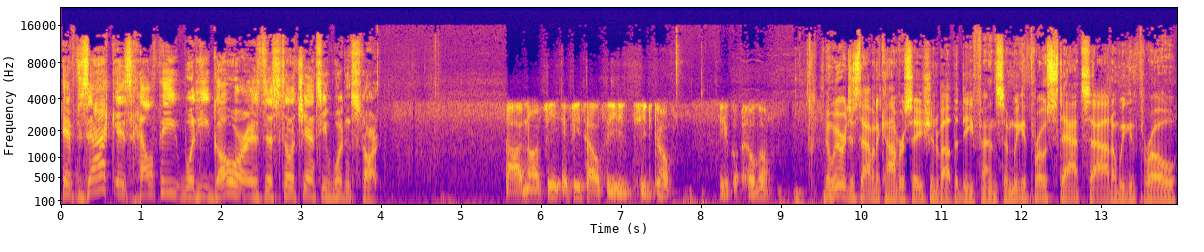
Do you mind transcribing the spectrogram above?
If Zach is healthy, would he go, or is there still a chance he wouldn't start? Uh, no, if he if he's healthy, he'd, he'd go. He'd go. He'll go. You know, we were just having a conversation about the defense, and we could throw stats out, and we can throw,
